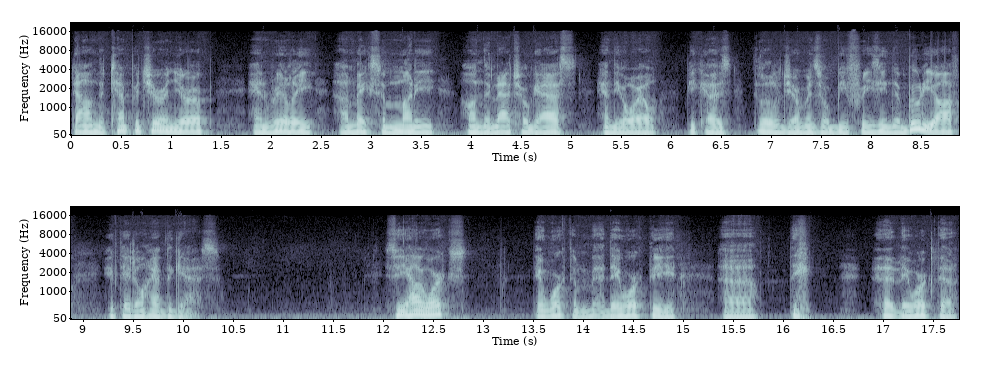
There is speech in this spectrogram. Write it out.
down the temperature in Europe and really uh, make some money on the natural gas and the oil because the little Germans will be freezing their booty off if they don't have the gas. See how it works? They work the they work the uh, the, they work the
